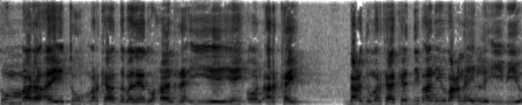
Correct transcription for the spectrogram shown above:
huma ra'aytu markaa dabadeed waxaan ra'yiyeeyey oon arkay bacdu markaa kadib an yubacna in la iibiyo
